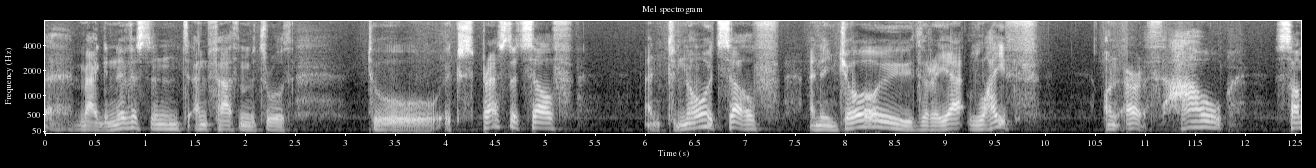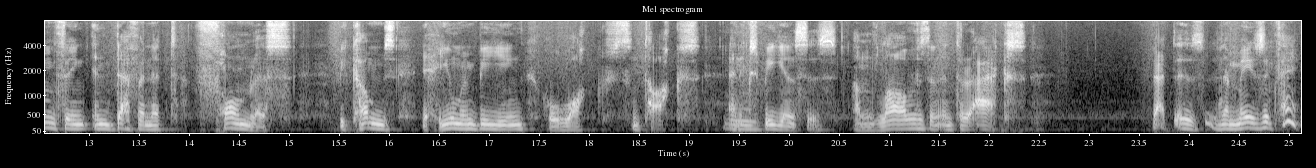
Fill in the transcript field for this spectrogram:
uh, magnificent, unfathomable truth to express itself and to know itself and enjoy the rea- life on earth. How something indefinite, formless, becomes a human being who walks and talks and mm. experiences and loves and interacts. That is an amazing thing.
